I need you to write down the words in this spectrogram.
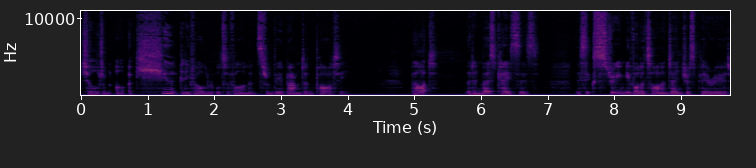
children are acutely vulnerable to violence from the abandoned party, but that in most cases, this extremely volatile and dangerous period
